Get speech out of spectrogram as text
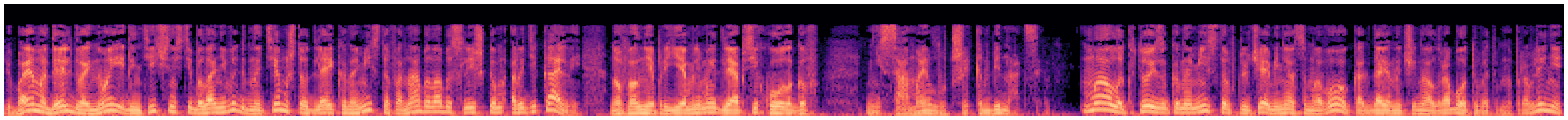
Любая модель двойной идентичности была невыгодна тем, что для экономистов она была бы слишком радикальной, но вполне приемлемой для психологов. Не самая лучшая комбинация. Мало кто из экономистов, включая меня самого, когда я начинал работу в этом направлении,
